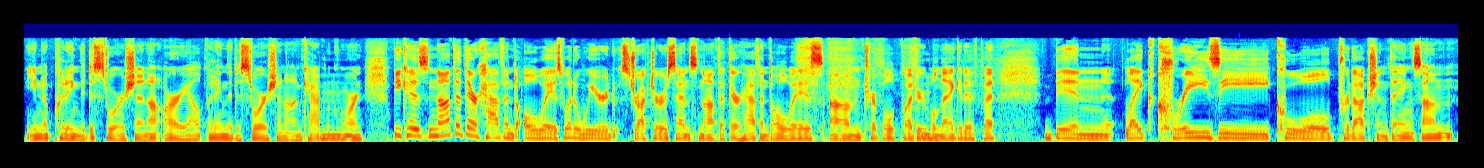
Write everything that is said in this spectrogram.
you know, putting the distortion, uh, Ariel putting the distortion on Capricorn. Mm. Because not that there haven't always, what a weird structure or sense, not that there haven't always, um, triple, quadruple negative, but been like crazy cool production things on,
